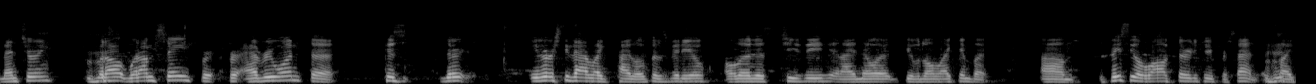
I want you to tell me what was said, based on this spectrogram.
mentoring. Mhm. But i what I'm saying for for everyone to because there you ever see that like Tai Lopez video? Although it is cheesy and I know it, people don't like him, but um, it's basically the law of 33%. It's Mhm. like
